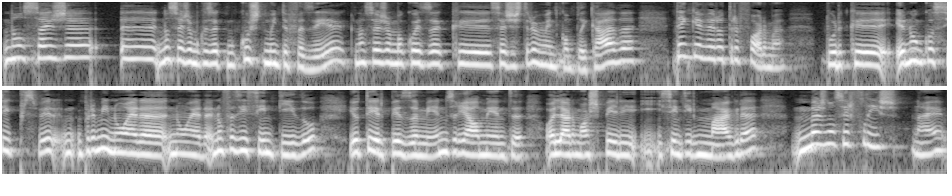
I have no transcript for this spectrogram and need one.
não seja, uh, não seja uma coisa que me custe muito a fazer, que não seja uma coisa que seja extremamente complicada. Tem que haver outra forma porque eu não consigo perceber, para mim não era, não era, não fazia sentido eu ter peso a menos, realmente olhar-me ao espelho e, e sentir-me magra, mas não ser feliz, não é?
